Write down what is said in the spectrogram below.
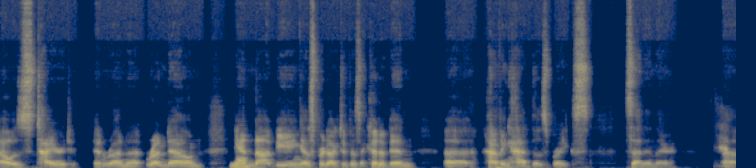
i was tired and run uh, run down yeah. and not being as productive as i could have been uh, having had those breaks set in there uh,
